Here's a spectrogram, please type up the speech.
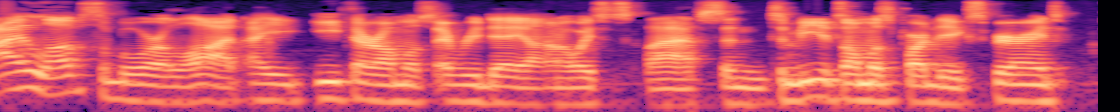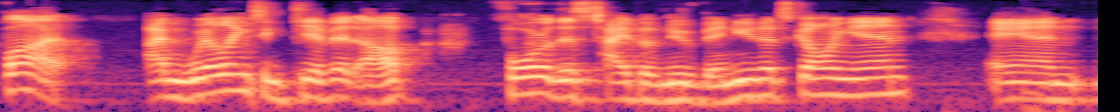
I love Sabor a lot. I eat there almost every day on Oasis class, and to me, it's almost part of the experience. But I'm willing to give it up for this type of new venue that's going in, and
